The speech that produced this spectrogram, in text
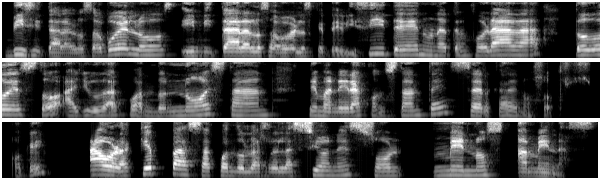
visitar a los abuelos, invitar a los abuelos que te visiten una temporada. Todo esto ayuda cuando no están de manera constante cerca de nosotros, ¿ok? Ahora, ¿qué pasa cuando las relaciones son menos amenas?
